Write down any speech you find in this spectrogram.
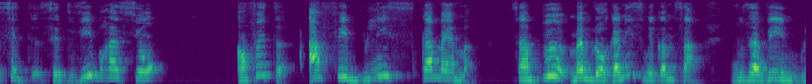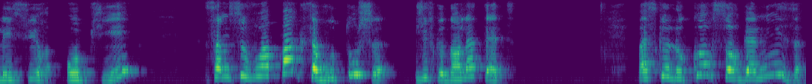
cette, vibration, en fait, affaiblisse quand même. C'est un peu, même l'organisme est comme ça. Vous avez une blessure au pied, ça ne se voit pas que ça vous touche jusque dans la tête. Parce que le corps s'organise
